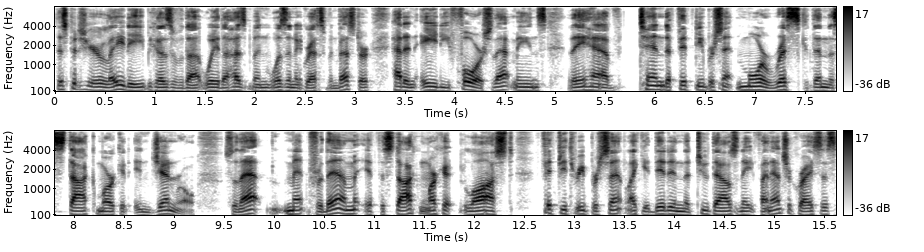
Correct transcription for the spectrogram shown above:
This particular lady, because of the way the husband was an aggressive investor, had an 84. So that means they have 10 to 15% more risk than the stock market in general. So that meant for them, if the stock market lost 53% like it did in the 2008 financial crisis,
